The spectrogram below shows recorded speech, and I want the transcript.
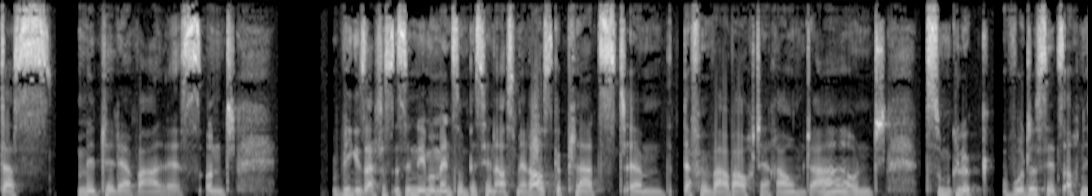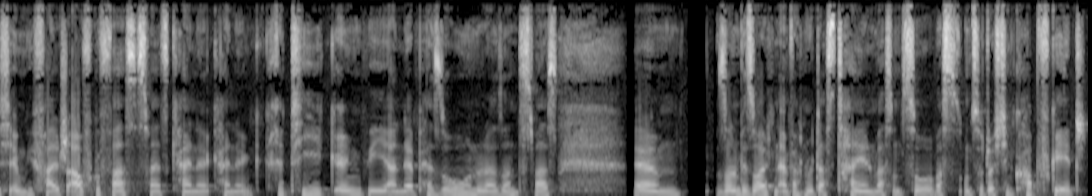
das Mittel der Wahl ist. Und wie gesagt, das ist in dem Moment so ein bisschen aus mir rausgeplatzt. Ähm, dafür war aber auch der Raum da und zum Glück wurde es jetzt auch nicht irgendwie falsch aufgefasst. Es war jetzt keine, keine Kritik irgendwie an der Person oder sonst was, ähm, sondern wir sollten einfach nur das teilen, was uns so, was uns so durch den Kopf geht,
